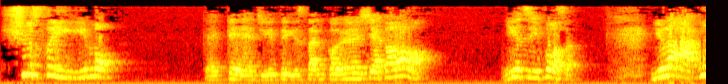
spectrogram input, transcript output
血色么？该感觉对三个写个，你最放心。你那个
